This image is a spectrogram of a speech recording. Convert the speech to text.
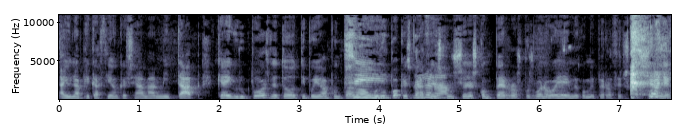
hay una aplicación que se llama Meetup, que hay grupos de todo tipo. Yo me he apuntado a un grupo que es para hacer excursiones con perros. Pues bueno, voy a irme con mi perro a hacer excursiones.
